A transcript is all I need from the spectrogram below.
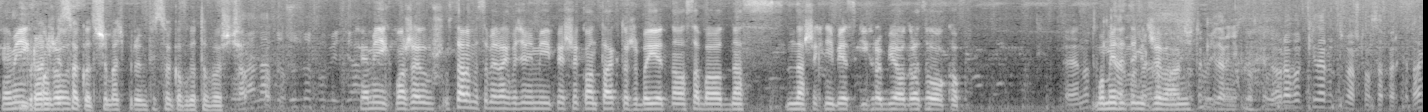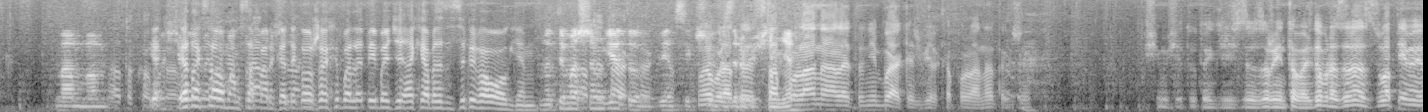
Chemik, Broń może, wysoko, trzymać broń wysoko w gotowości. To dużo. Chemik, może już ustalmy sobie, jak będziemy mieli pierwszy kontakt, to żeby jedna osoba od nas, naszych niebieskich, robiła od razu okop. E, No to Bo między killer tymi może drzewami. kopać, To killer niech. Dobra, bo killer ty masz tą saperkę, tak? Mam, mam. No to. Ja, ja tak samo mam szlak. tylko że chyba lepiej będzie jak ja będę zasypywał ogniem. No ty masz No to MG, tak, to tak. więcej krzywdy Dobra, to jest ta nie? polana, ale to nie była jakaś wielka polana, także musimy się tutaj gdzieś z- zorientować. Dobra, zaraz złapiemy,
